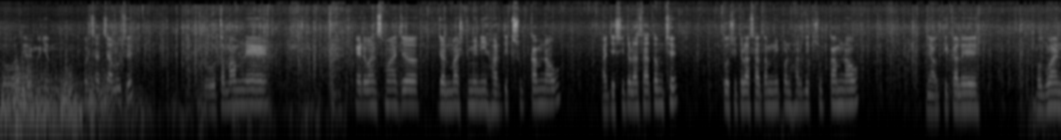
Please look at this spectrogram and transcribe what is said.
તો અત્યારે મીડિયમ વરસાદ ચાલુ છે. તો તમામને એડવાન્સમાં જ જન્માષ્ટમીની હાર્દિક શુભકામનાઓ. આજે શીતળા સાતમ છે. તો શીતળા સાતમની પણ હાર્દિક શુભકામનાઓ. ને આવતીકાલે ભગવાન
